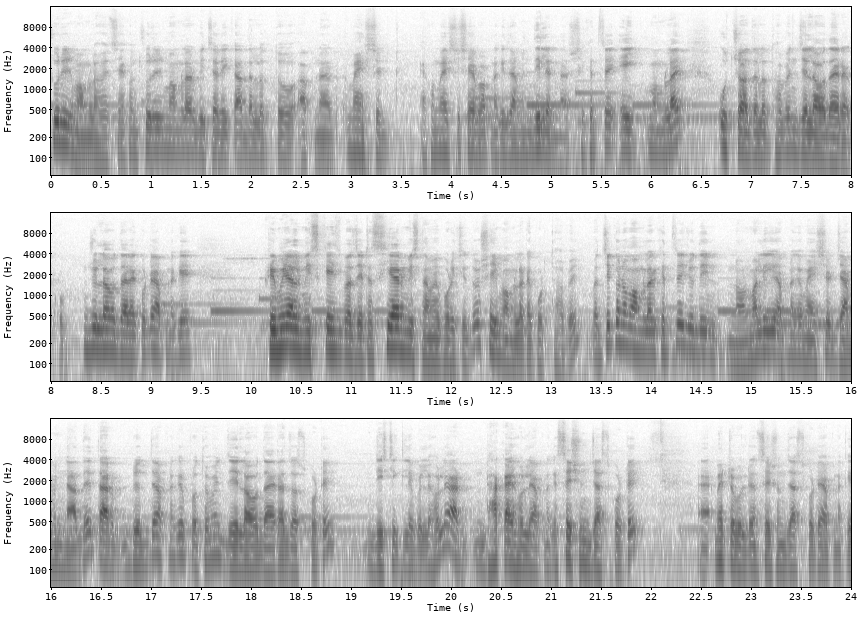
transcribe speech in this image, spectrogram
চুরির মামলা হয়েছে, এখন চুরির মামলার বিচারিক আদালত তো আপনার ম্যাজিস্ট্রেট, এখন ম্যাজিস্ট্রেট সাহেব আপনাকে জামিন দিলেন না, সেক্ষেত্রে এই মামলায় উচ্চ আদালত হবেন জেলা ও দায়রা কোর্ট। জেলা ও দায়রা কোর্টে আপনাকে ক্রিমিনাল মিসকেস বা যেটা সিআর মিস নামে পরিচিত, সেই মামলাটা করতে হবে। বা যে কোনো মামলার ক্ষেত্রে যদি নর্মালি আপনাকে ম্যাজিস্ট্রেট জামিন না দেয়, তার বিরুদ্ধে আপনাকে প্রথমে জেলা ও দায়রা জজ কোর্টে ডিস্ট্রিক্ট লেভেলে হলে আর ঢাকায় হলে আপনাকে সেশন জাজ কোর্টে মেট্রোপলিটন সেশন জাজ কোর্টে আপনাকে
